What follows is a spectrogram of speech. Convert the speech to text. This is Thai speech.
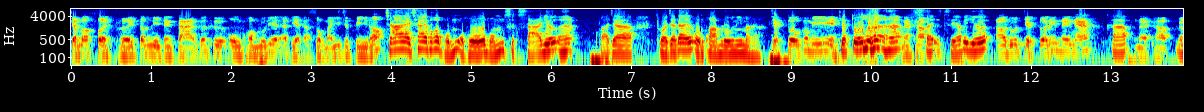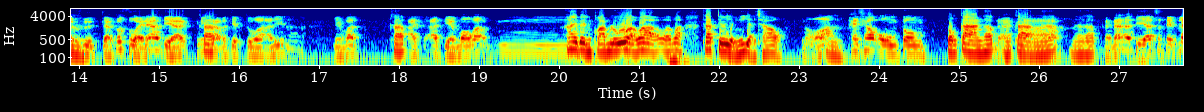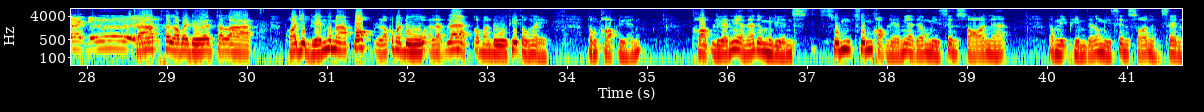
จะมาเปิดเผยตำหนิต่างๆ ก็คือองค์ความรู้ที่อาเตียสะสมมา 20 ปีเนาะใช่ใช่เพราะว่าผมโอ้โหผมศึกษาเยอะฮะก ว่าจะกว่าจะได้องค์ความรู้นี้มา เจ็บตัวก็มี เจ็บตัวเยอะฮะนะครับ เสียเสียไปเยอะ เอาดูเจ็บตัวนิดนึงนะครับนะครับ ก็คือแต่ก็สวยนะอาเตียไม่ครับถามว่าเจ็บตัวอันนี้เรียกว่าครับอาอาเตียมองว่าอืมให้เป็นความรู้อะว่าว่าว่าถ้าเจออย่างนี้อย่าเช่าหนออืมให้เช่าองค์ตรงตรงกลางครับนะครับตรงกลางนะนะครับ แต่นั้นอาเตียสเต็ปแรกเลยครับ ถ้าเราไปเดินตลาด พอหยิบเหรียญขึ้นมาปุ๊บเราก็มาดูอันดับแรกก็มาดูที่ตรงไหนตรงขอบเหรียญข อบเหรียญเนี่ยนะจะมีเหรียญซุ้มซุ้มขอบเหรียญเนี่ยจะมีเส้นซ้อนนะตำหนิพิมพ์จะต้องมีเส้นซ้อนหนึ่งเส้น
